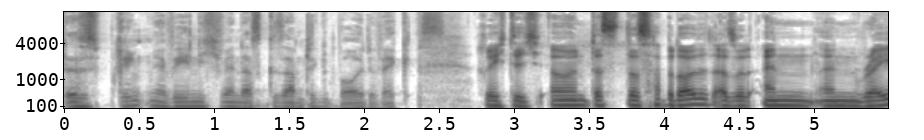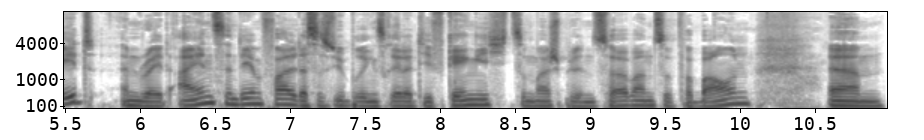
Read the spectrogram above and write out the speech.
Das bringt mir wenig, wenn das gesamte Gebäude weg ist. Richtig. Und das, das bedeutet also ein, ein RAID, ein RAID 1 in dem Fall, das ist übrigens relativ gängig, zum Beispiel in Servern zu verbauen. Ähm,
